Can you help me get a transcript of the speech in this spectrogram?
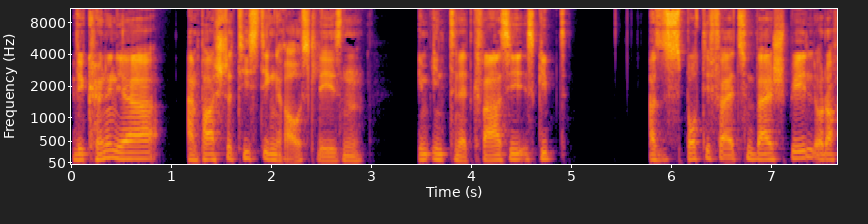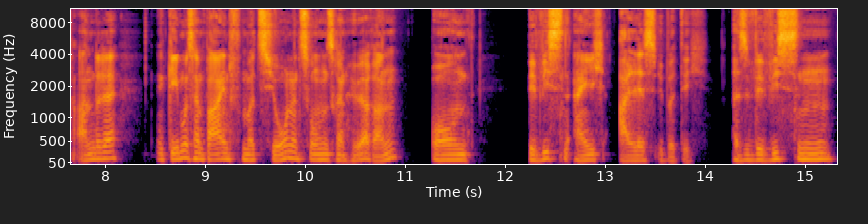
wir können ja ein paar Statistiken rauslesen im Internet quasi. Es gibt also Spotify zum Beispiel oder auch andere, geben uns ein paar Informationen zu unseren Hörern und wir wissen eigentlich alles über dich. Also wir wissen,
